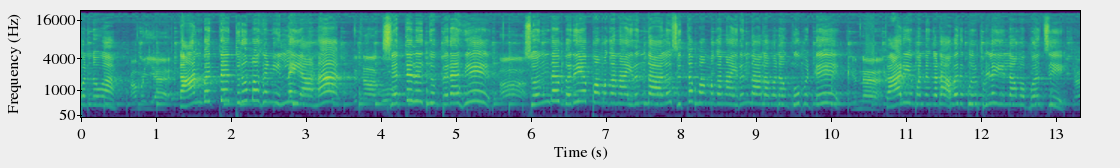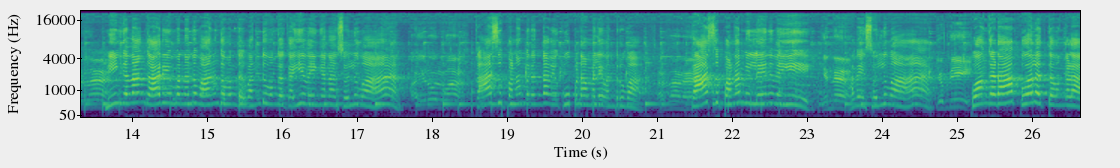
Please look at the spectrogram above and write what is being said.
பண்ணுவான். தான் பெத்த திருமகன் இல்லையானா செத்ததுக்கு பிறகு சொந்த பெரியப்பா மகனா இருந்தாலும் சித்தப்பா மகனா இருந்தாலும் அவனை கூப்பிட்டு காரியம் பண்ணுங்கடா அவருக்கு ஒரு பிள்ளை இல்லாம போச்சு. நீங்க தான் காரியம் பண்ணணும் வாங்க வந்து வந்து உங்க கையை வைங்க நான் சொல்லுவான். காசு பணம் இருந்தா அவன் கூப்பிடாமலே வந்துருவான். காசு பணம் இல்லைன்னு வை என்ன? அவன் சொல்லுவான் போங்கடா போலத்தவங்களா.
